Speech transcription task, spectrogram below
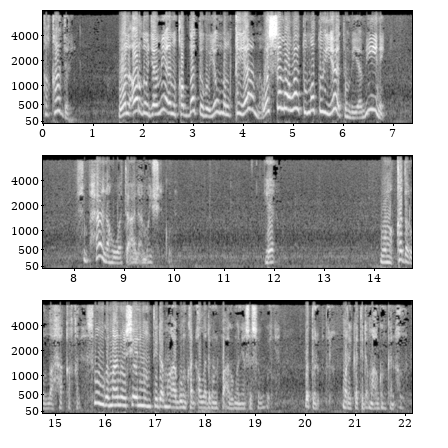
qadri al qiyamah was samawati matwiyatun bi yamini. Subhanahu wa ta'ala ma yushrikun. Ya. Wa ma qadarullah haqqa qadri sungguh manusia ini tidak mengagungkan Allah dengan keagungan yang sesungguhnya. Betul betul mereka tidak mengagungkan Allah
